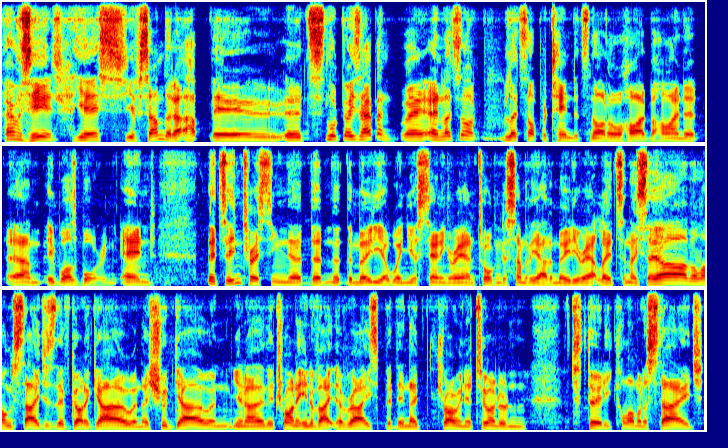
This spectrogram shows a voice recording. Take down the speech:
That was it. Yes, you've summed it up. There, it's look. These happen, and let's not let's not pretend it's not or hide behind it. Um, it was boring, and it's interesting that the, the media when you're standing around talking to some of the other media outlets, and they say, "Oh, the long stages they've got to go, and they should go, and you know they're trying to innovate the race," but then they throw in a 230 kilometre stage.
